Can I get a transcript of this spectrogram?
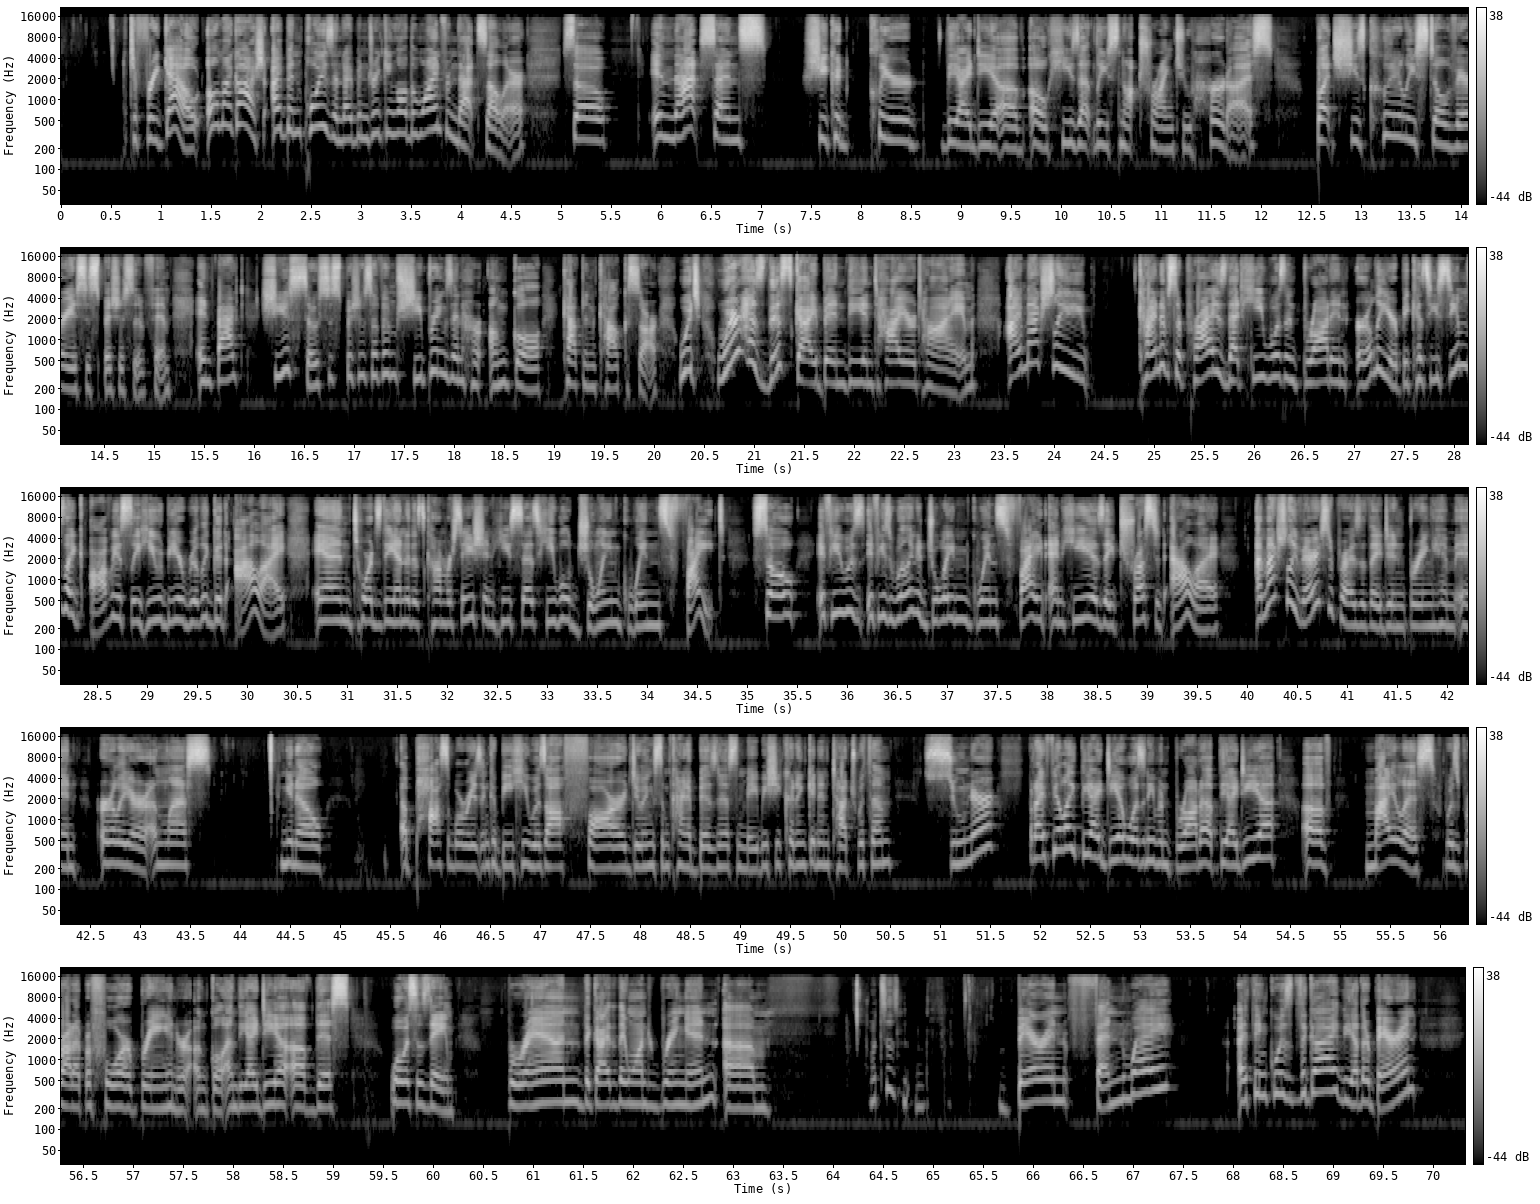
to freak out. Oh my gosh, I've been poisoned. I've been drinking all the wine from that cellar. So, in that sense, she could clear the idea of, oh, he's at least not trying to hurt us. But she's clearly still very suspicious of him. In fact, she is so suspicious of him, she brings in her uncle, Captain Calkussar, which, where has this guy been the entire time? I'm actually kind of surprised that he wasn't brought in earlier because he seems like obviously he would be a really good ally. And towards the end of this conversation, he says he will join Gwynn's fight. So if he was if he's willing to join Gwynn's fight and he is a trusted ally, I'm actually very surprised that they didn't bring him in earlier unless you know a possible reason could be he was off far doing some kind of business and maybe she couldn't get in touch with him sooner. But I feel like the idea wasn't even brought up. The idea of Milas was brought up before bringing in her uncle, and the idea of this, what was his name? Bran, the guy that they wanted to bring in. Um, what's his Baron Fenway? I think was the guy, the other Baron.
